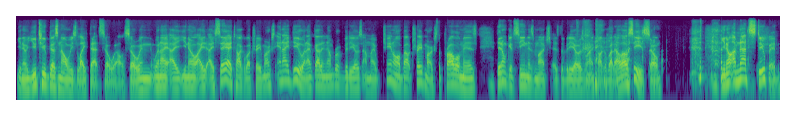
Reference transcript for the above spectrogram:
you know youtube doesn't always like that so well. So when when i i you know I, I say i talk about trademarks and i do and i've got a number of videos on my channel about trademarks. The problem is they don't get seen as much as the videos when i talk about llcs so you know i'm not stupid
